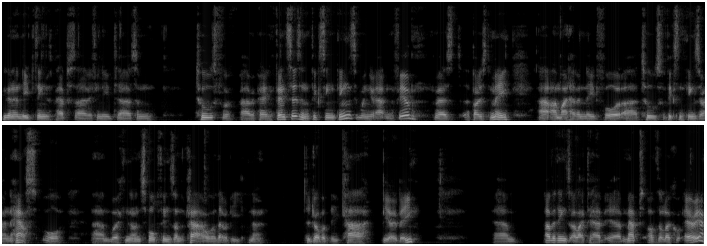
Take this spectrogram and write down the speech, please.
You're going to need things, perhaps, uh, if you need uh, some tools for uh, repairing fences and fixing things when you're out in the field, whereas opposed to me, uh, I might have a need for uh, tools for fixing things around the house or um, working on small things on the car, although that would be, you know, the job of the car BOB. Um, other things I like to have are maps of the local area.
